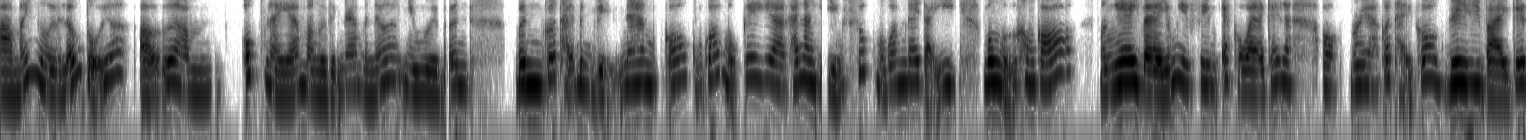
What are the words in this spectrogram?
à, mấy người lớn tuổi á, ở um, Úc này á, mà người Việt Nam mình á, nhiều người bên bên có thể bên Việt Nam có cũng có một cái à, khả năng diễn xuất mà qua bên đây tại vì ngôn ngữ không có. Mà nghe về giống như phim Echo cái là oh, Maria có thể có ghi vài cái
